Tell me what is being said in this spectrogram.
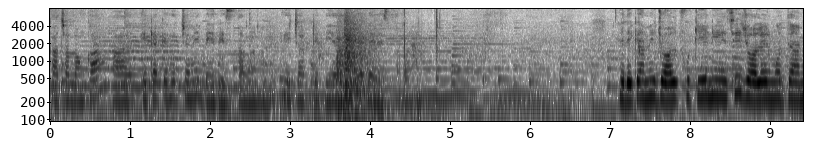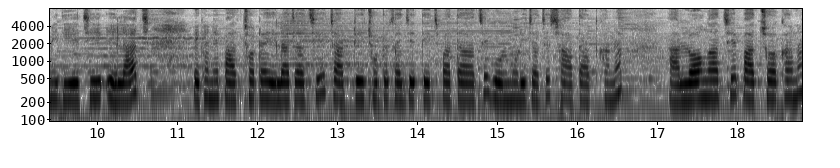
কাঁচা লঙ্কা আর এটাকে হচ্ছে আমি বেরেস্তা বানাবো। এই চারটে পেঁয়াজ দিয়ে বেরেস্তা এদিকে আমি জল ফুটিয়ে নিয়েছি। জলের মধ্যে আমি দিয়েছি এলাচ। এখানে পাঁচ, ছটা এলাচ আছে, চারটে ছোট সাইজের তেজপাতা আছে, গোলমরিচ আছে, সাত, আটখানা। আর লং আছে পাঁচ, ছখানা।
